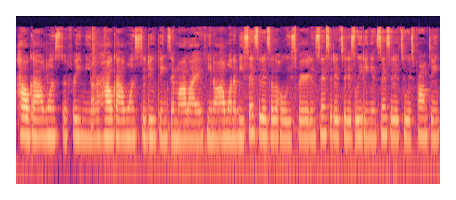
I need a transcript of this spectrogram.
how God wants to free me or how God wants to do things in my life. You know, I want to be sensitive to the Holy Spirit and sensitive to his leading and sensitive to his prompting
